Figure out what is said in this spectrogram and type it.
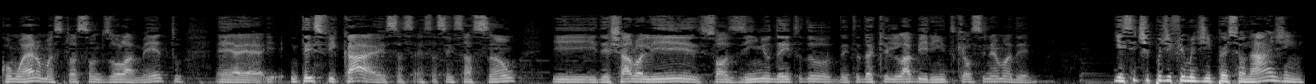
Como era uma situação de isolamento, é, intensificar essa, essa sensação e, e deixá-lo ali sozinho dentro, do, dentro daquele labirinto que é o cinema dele. E esse tipo de filme de personagem,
